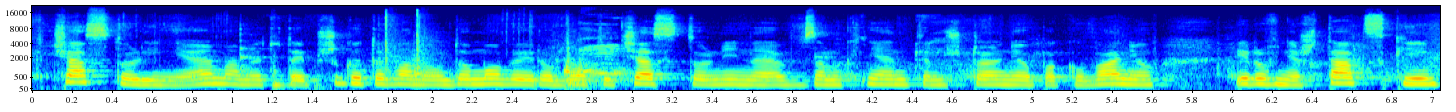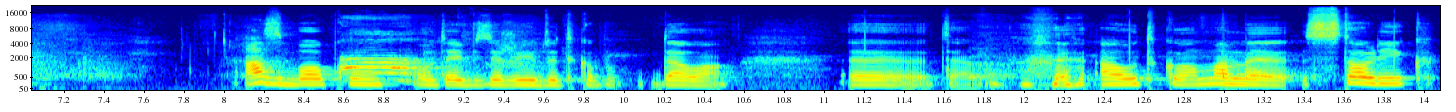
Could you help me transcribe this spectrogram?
w ciastolinie, mamy tutaj przygotowaną domowej roboty ciastolinę w zamkniętym szczelnie opakowaniu i również tacki. A z boku, tutaj widzę, że Judytka dała ten autko, mamy stolik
